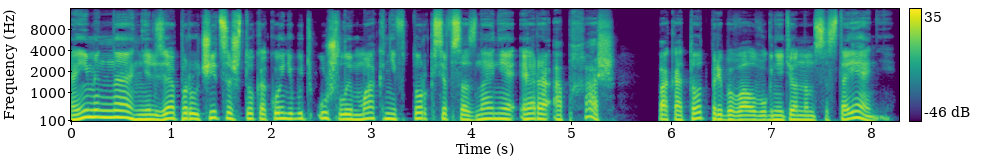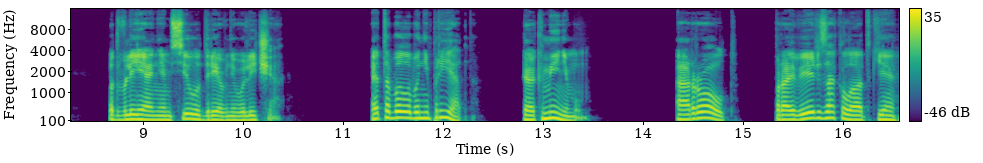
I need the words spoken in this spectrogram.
А именно, нельзя поручиться, что какой-нибудь ушлый маг не вторгся в сознание Эра Абхаш, пока тот пребывал в угнетенном состоянии, под влиянием силы древнего лича. Это было бы неприятно. Как минимум. «Аролд, проверь закладки»,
